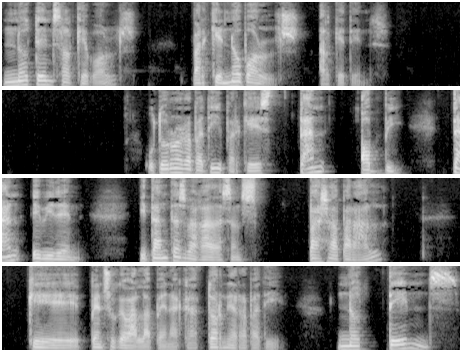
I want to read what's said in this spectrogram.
no tens el que vols perquè no vols el que tens. Ho torno a repetir perquè és tan obvi, tan evident i tantes vegades ens passa per alt que penso que val la pena que torni a repetir. No tens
